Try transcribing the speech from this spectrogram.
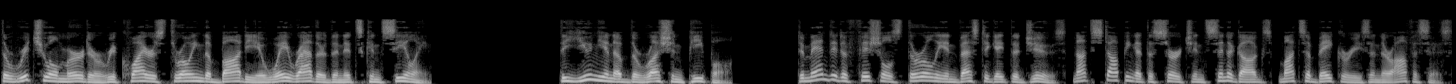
"...the ritual murder requires throwing the body away rather than its concealing." The Union of the Russian People demanded officials thoroughly investigate the Jews, not stopping at the search in synagogues, matzah bakeries and their offices.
